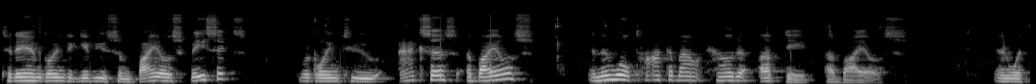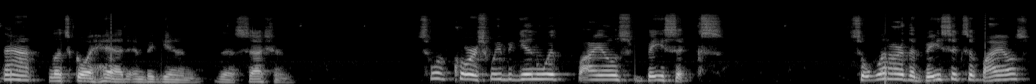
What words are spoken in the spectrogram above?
Today I'm going to give you some BIOS basics. We're going to access a BIOS, and then we'll talk about how to update a BIOS. And with that, let's go ahead and begin this session. So of course, we begin with BIOS basics. So what are the basics of BIOS?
